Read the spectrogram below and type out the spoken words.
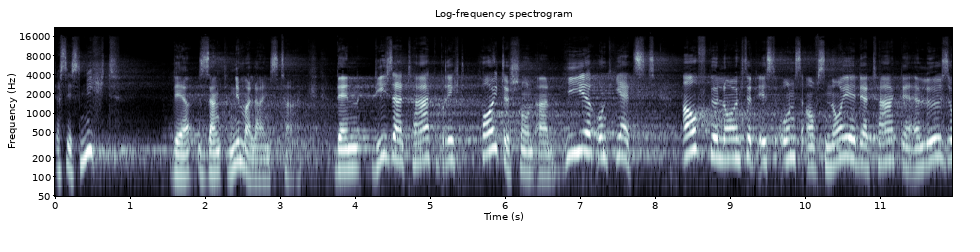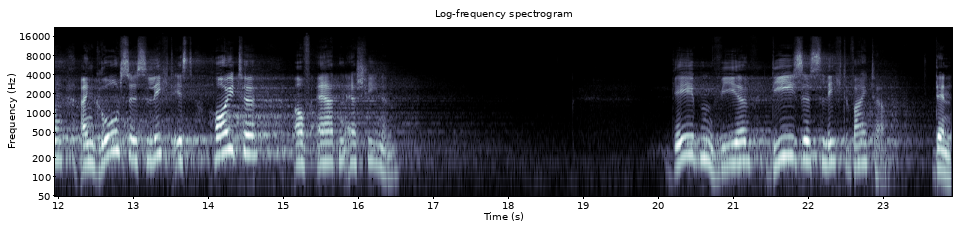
Das ist nicht der Sankt Nimmerleinstag, denn dieser Tag bricht heute schon an, hier und jetzt. Aufgeleuchtet ist uns aufs Neue der Tag der Erlösung. Ein großes Licht ist heute auf Erden erschienen. Geben wir dieses Licht weiter, denn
